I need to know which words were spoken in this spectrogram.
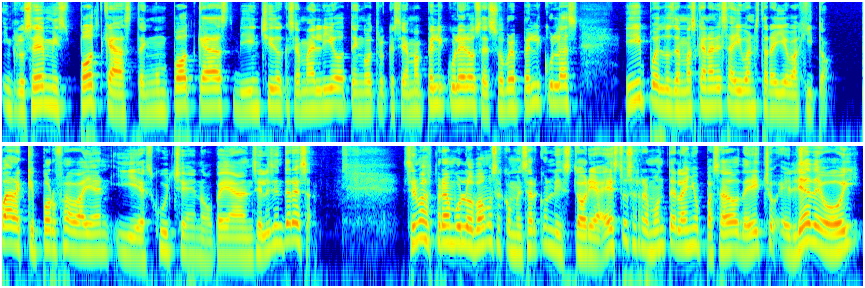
inclusive mis podcasts. Tengo un podcast bien chido que se llama Lío, tengo otro que se llama Peliculeros, es sobre películas. Y pues los demás canales ahí van a estar ahí abajito. Para que porfa vayan y escuchen o vean si les interesa. Sin más preámbulos, vamos a comenzar con la historia. Esto se remonta el año pasado. De hecho, el día de hoy,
